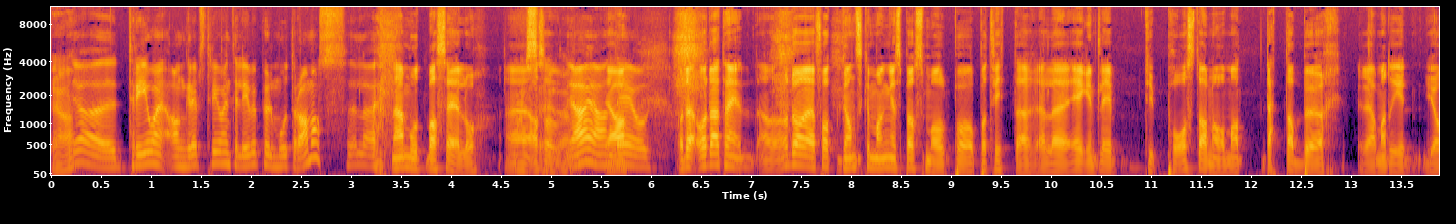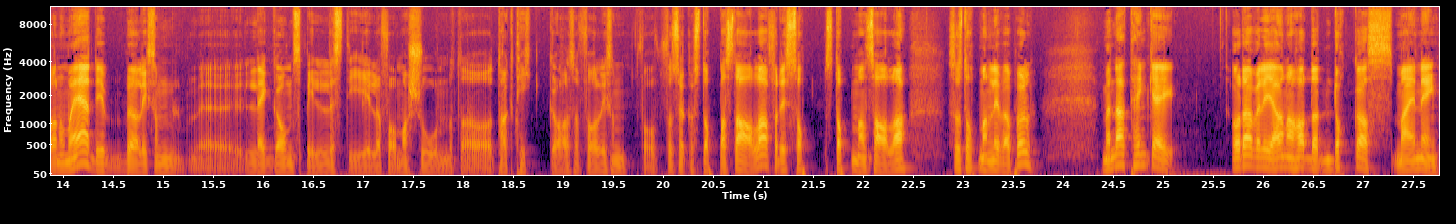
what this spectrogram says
Ja. Ja, trioen- Angrepstrioen til Liverpool mot Ramos, eller? Nei, mot Barcelo. Eh, altså, Ja, ja, Ja. det er jo Og, det, og, det tenk, og da har jeg fått ganske mange spørsmål på, på Twitter, eller egentlig typ påstander om at dette bør Real Madrid gjøre noe med. De bør liksom eh, legge om spillestil og formasjon og, og taktikk og, altså for, liksom, for å forsøke å stoppe Sala. Fordi stopp, stopper man Sala, så stopper man Liverpool. Men der tenker jeg og der vil jeg gjerne ha deres mening.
